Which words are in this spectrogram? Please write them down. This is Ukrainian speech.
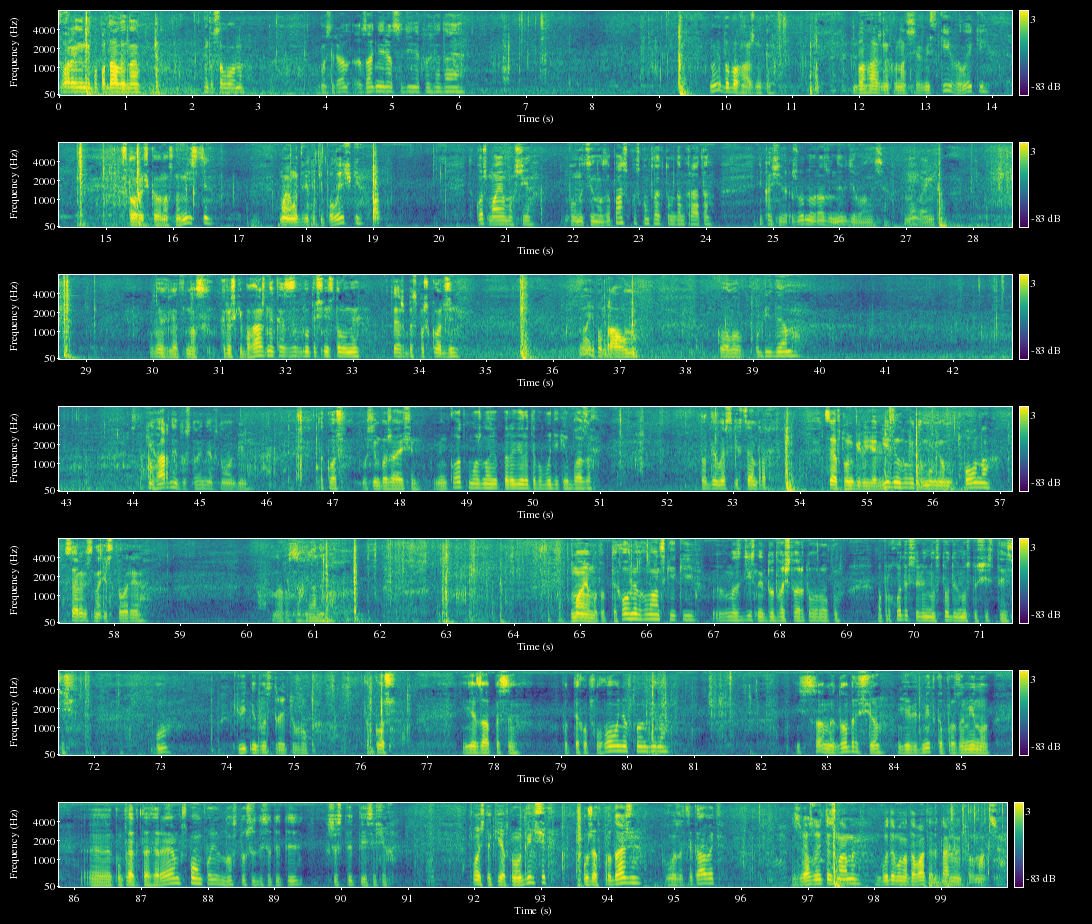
тварини не попадали на, до салону. Ось ряд, задній ряд сидінь як виглядає. Ну і до багажника. Багажник у нас є в вмісткий, великий. Шторочка у нас на місці. Маємо дві такі полички. Також маємо ще повноцінну запаску з комплектом домкрата, яка ще жодного разу не вдівалася. Новенька. Вигляд у нас кришки багажника з внутрішньої сторони, теж без пошкоджень. Ну і по правому колу обійдемо. Такий гарний, достойний автомобіль. Також усім бажаючим він код можна перевірити по будь-яких базах та дилерських центрах. Цей автомобіль є лізинговий, тому в ньому повна сервісна історія. Зараз заглянемо. Маємо тут техогляд голландський, який у нас дійсний до 24 року, а проходився він на 196 тисяч у квітні 23 року. Також є записи по техобслуговуванню автомобіля. І саме добре, що є відмітка про заміну е, комплекта ГРМ з помпою на 166 тисячах. Ось такий автомобільчик уже в продажі. Кого зацікавить, зв'язуйтесь з нами, будемо надавати детальну інформацію.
